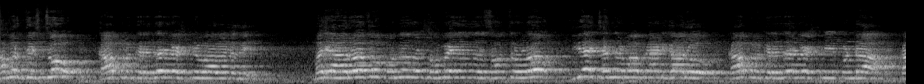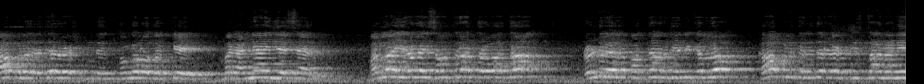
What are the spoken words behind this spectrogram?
సమర్థిస్తూ కాపులకు రిజర్వేషన్ ఇవ్వాలన్నది. మరి ఆ రోజు పంతొమ్మిది వందల తొంభై ఎనిమిది సంవత్సరంలో ఇదే చంద్రబాబు నాయుడు గారు కాపులకు రిజర్వేషన్ ఇవ్వకుండా కాపుల రిజర్వేషన్ తొంగలో దొక్కి మరి అన్యాయం చేశారు. మరలా ఇరవై సంవత్సరాల తర్వాత రెండు వేల పద్నాలుగు ఎన్నికల్లో కాపులకు రిజర్వేషన్ ఇస్తానని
